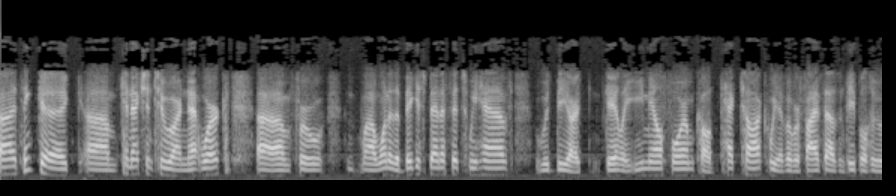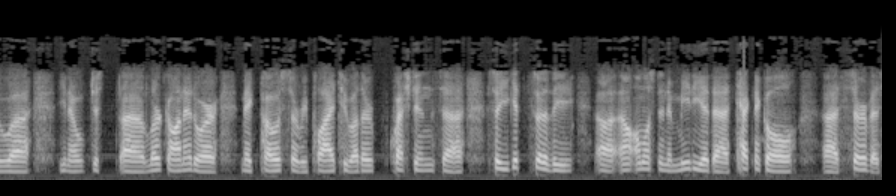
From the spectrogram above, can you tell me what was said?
Uh, I think uh, um, connection to our network um, for uh, one of the biggest benefits we have would be our daily email forum called Tech Talk. We have over 5,000 people who, uh, you know, just uh, lurk on it or make posts or reply to other questions. Uh, so you get sort of the uh, almost an immediate uh, technical uh, service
